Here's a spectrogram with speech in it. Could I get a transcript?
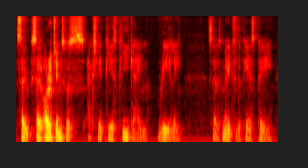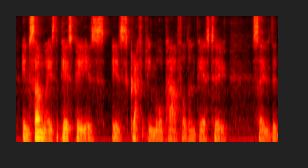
So so Origins was actually a PSP game, really. So it was made for the PSP. In some ways, the PSP is is graphically more powerful than PS2. So that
